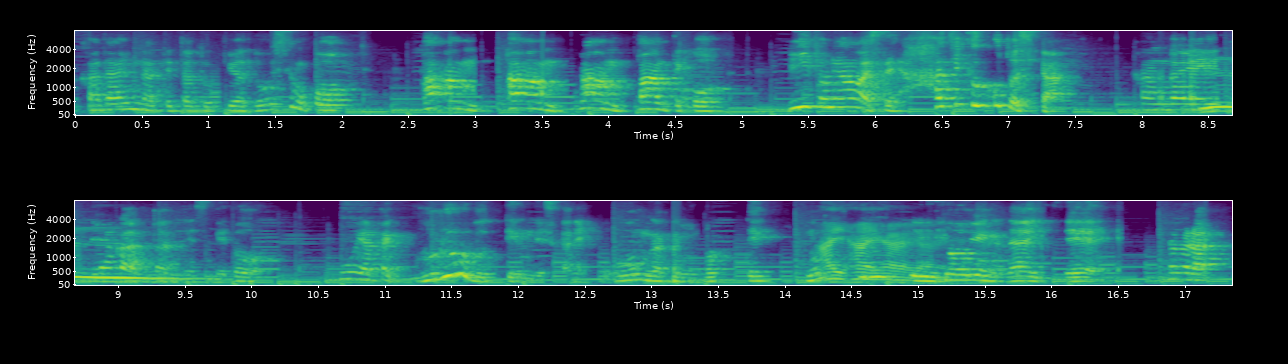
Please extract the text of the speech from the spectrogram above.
う課題になってた時はどうしてもこうパンパンパンパンってこうビートに合わせて弾くことしか考えてなかったんですけどもうやっぱりグルーブっていうんですかね。音楽に乗って乗っていう表現がないんでだから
